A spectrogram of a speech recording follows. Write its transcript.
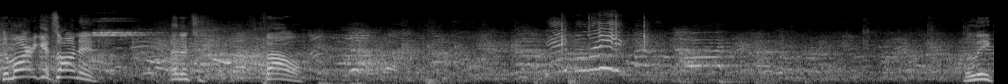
Jamari gets on it. And it's foul. Malik.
